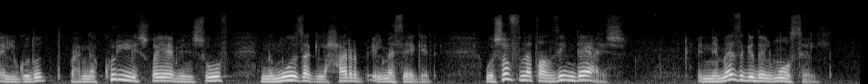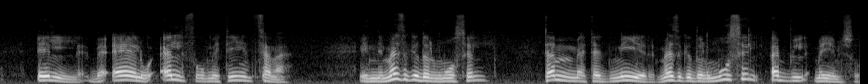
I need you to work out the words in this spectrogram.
الجدد وإحنا كل شوية بنشوف نموذج لحرب المساجد. وشفنا تنظيم داعش إن مسجد الموصل اللي بقاله 1200 سنة إن مسجد الموصل تم تدمير مسجد الموصل قبل ما يمشوا.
